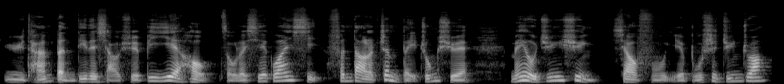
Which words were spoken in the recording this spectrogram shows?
羽坛本地的小学毕业后，走了些关系，分到了镇北中学，没有军训，校服也不是军装，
